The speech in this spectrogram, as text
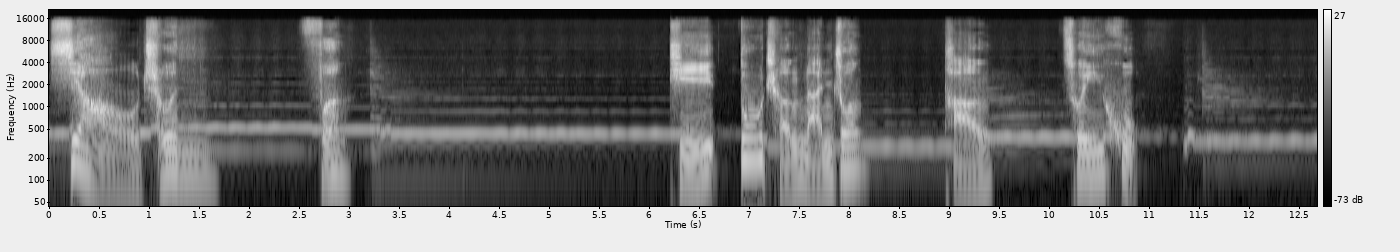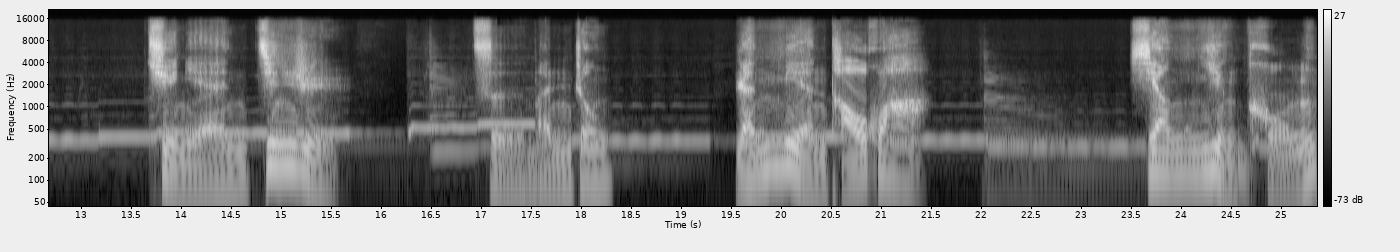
笑春风，题都城南庄，唐，崔护。去年今日，此门中，人面桃花相映红。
